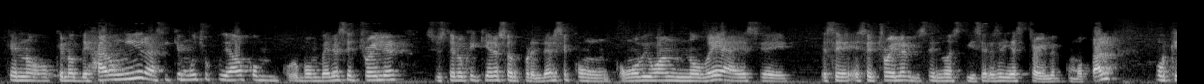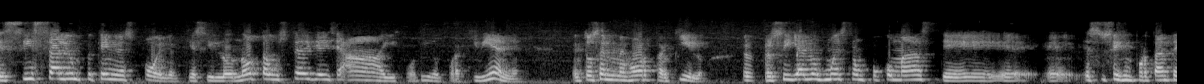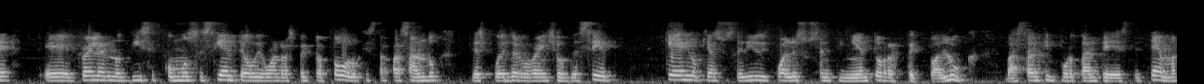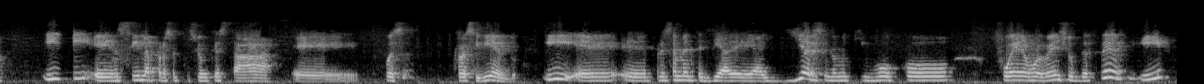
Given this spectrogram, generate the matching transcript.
que, no, que nos dejaron ir, así que mucho cuidado con, con ver ese trailer. Si usted lo que quiere es sorprenderse con, con Obi-Wan, no vea ese, ese, ese trailer, ese no es teaser, ese ya es trailer como tal porque si sale un pequeño spoiler que si lo nota usted ya dice, ay, jodido, por aquí viene. Entonces mejor tranquilo. Pero, sí ya nos muestra un poco más de, eh, eh, eso sí es importante, el trailer nos dice cómo se siente Obi-Wan respecto a todo lo que está pasando después de Revenge of the Sith, qué es lo que ha sucedido y cuál es su sentimiento respecto a Luke. Bastante importante este tema y, en sí la persecución que está eh, pues recibiendo. Y eh, eh, precisamente el día de ayer, si no me equivoco, fue Revenge of the Fifth y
